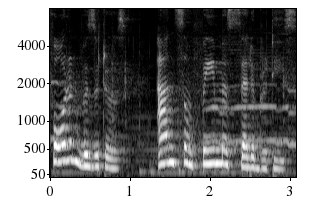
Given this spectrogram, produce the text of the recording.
foreign visitors, and some famous celebrities.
